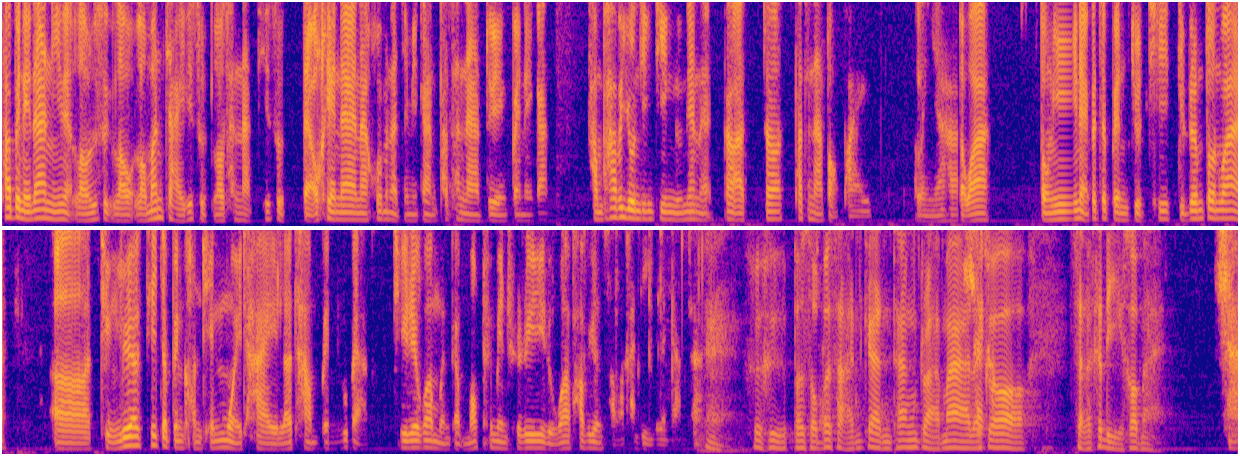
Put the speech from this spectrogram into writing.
ถ้าเป็นในด้านนี้เนี่ยเรารู้สึกเราเรามั่นใจที่สุดเราถนัดที่สุด แต่โอเคในอนาคตมันอาจจะมีการพัฒนาตัวเองไปในการทำภาพยนตร์จริงๆนู่นเนี่ยนะก็อาจจะพัฒนาต่อไปอะไรเงี้ยครับแต่ว่าตรงนี้เนี่ยก็จะเป็นจุดที่จุดเริ่มต้นว่าถึงเลือกที่จะเป็น content มวยไทย แล้วทำเป็นรูปแบบที่เรียกว่าเหมือนกับ mockumentary หรือว่าภาพยนตร์สารคดีอะไรครับอาจารย์ก็คือผสมผสานกันทั้งดราม่าแล้วก็สารคดีเข้ามา ใช่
